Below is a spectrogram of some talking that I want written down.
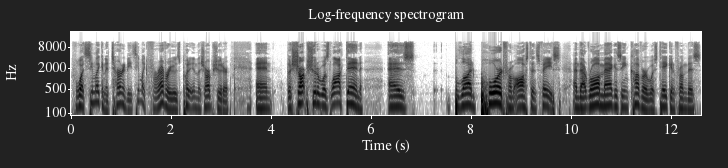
for what seemed like an eternity. It seemed like forever he was put in the sharpshooter. And the sharpshooter was locked in as blood poured from Austin's face. And that Raw magazine cover was taken from this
